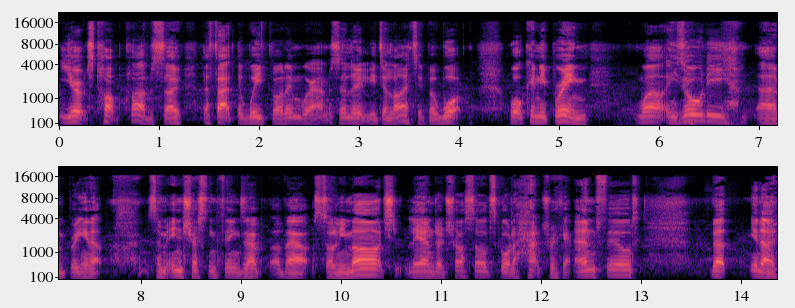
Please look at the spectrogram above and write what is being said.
Europe's top clubs. So the fact that we've got him, we're absolutely delighted. But what what can he bring? Well, he's already um, bringing up some interesting things up about Solly March. Leandro Trossard scored a hat trick at Anfield, but you know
